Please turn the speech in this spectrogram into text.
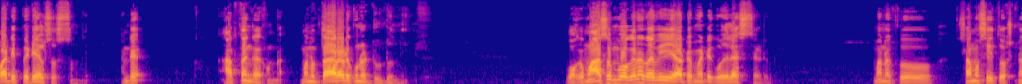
వాటికి పెట్టాల్సి వస్తుంది. అంటే అర్థం కాకుండా మనం తారాడుకున్నట్టు ఉంటుంది. ఒక మాసం పోగానే రవి ఆటోమేటిక్గా వదిలేస్తాడు. మనకు సమశీతోష్ణ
